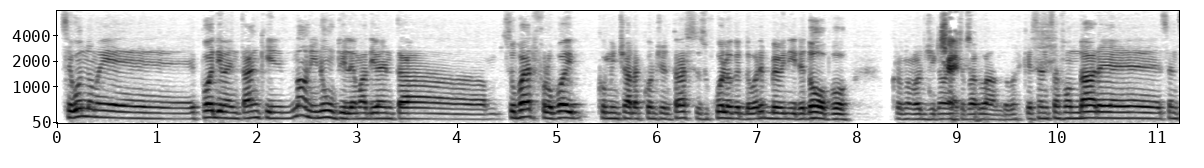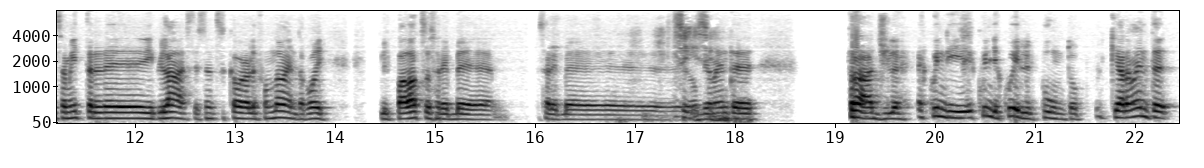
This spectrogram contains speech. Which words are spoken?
secondo me poi diventa anche non inutile, ma diventa superfluo poi cominciare a concentrarsi su quello che dovrebbe venire dopo cronologicamente certo. parlando, perché senza fondare, senza mettere i pilastri, senza scavare le fondamenta, poi il palazzo sarebbe, sarebbe sì, ovviamente sì. fragile. E quindi, e quindi, è quello il punto. Chiaramente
